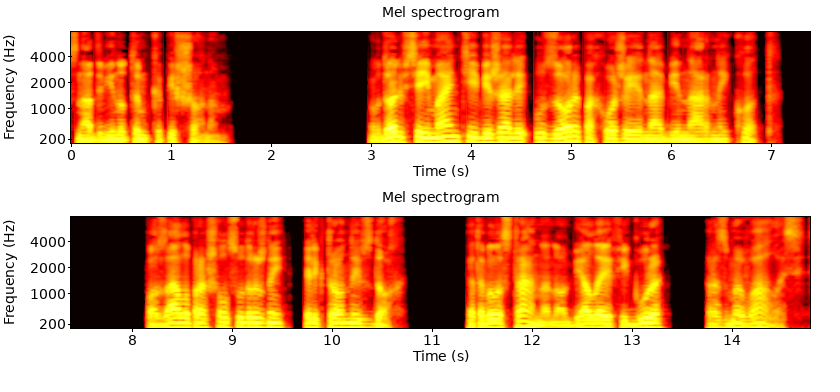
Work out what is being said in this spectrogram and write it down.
с надвинутым капюшоном. Вдоль всей мантии бежали узоры, похожие на бинарный код. По залу прошел судорожный электронный вздох. Это было странно, но белая фигура размывалась.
